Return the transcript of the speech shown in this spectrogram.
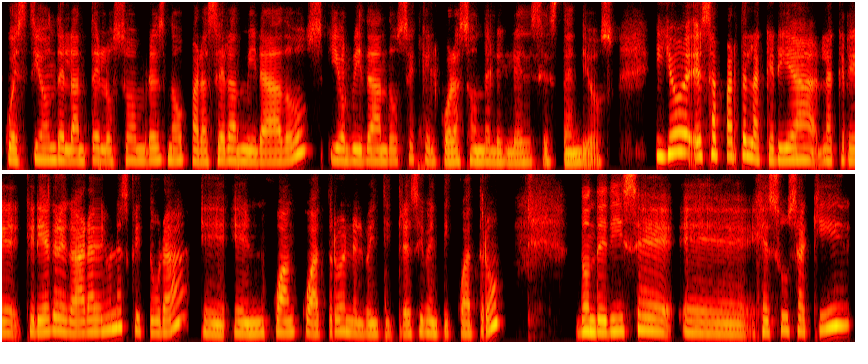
cuestión delante de los hombres, ¿no? Para ser admirados y olvidándose que el corazón de la iglesia está en Dios. Y yo esa parte la quería, la quería agregar. Hay una escritura eh, en Juan 4, en el 23 y 24, donde dice eh, Jesús aquí,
